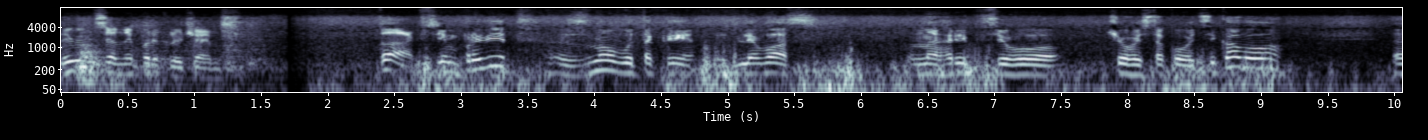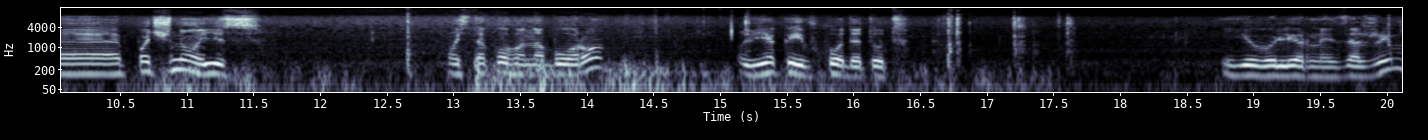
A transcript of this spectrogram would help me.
Дивимося, не переключаємося. Так, всім привіт! Знову таки для вас нагріб всього чогось такого цікавого. Е, почну із ось такого набору, в який входить тут ювелірний зажим,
